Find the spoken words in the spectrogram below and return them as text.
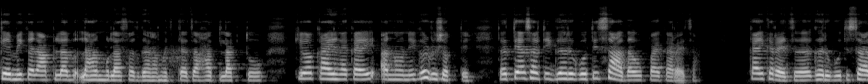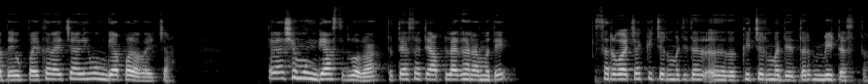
केमिकल आपला लहान मुलं असतात घरामध्ये त्याचा हात लागतो किंवा काही ना काही अनहोनी घडू शकते. तर त्यासाठी घरगुती साधा उपाय करायचा. काय करायचं? घरगुती साधे उपाय करायचे आणि मुंग्या पळवायच्या. तर अशा मुंग्या असतात बघा. तर त्यासाठी आपल्या घरामध्ये सर्वाच्या किचनमध्ये तर किचनमध्ये तर मीठ असतं.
